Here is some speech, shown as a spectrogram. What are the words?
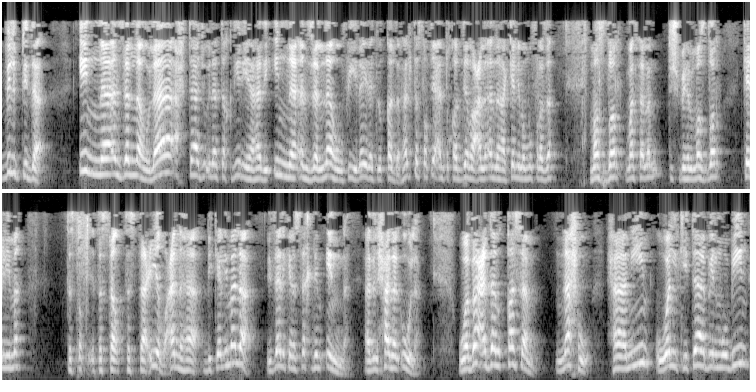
بالابتداء إنا أنزلناه لا أحتاج إلى تقديرها هذه إنا أنزلناه في ليلة القدر. هل تستطيع أن تقدرها على أنها كلمة مفردة؟ مصدر مثلا تشبه المصدر كلمة تستعيض عنها بكلمة لا. لذلك نستخدم إن هذه الحالة الأولى. وبعد القسم نحو حاميم والكتاب المبين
